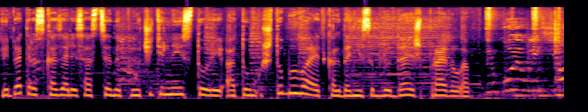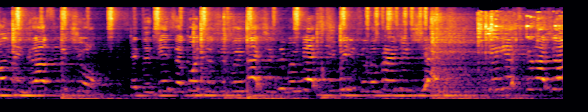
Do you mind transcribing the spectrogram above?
Ребята рассказали со сцены поучительные истории о том, что бывает, когда не соблюдаешь правила. Другой увлеченный играл с мячом. Этот день закончился бы иначе, если бы мяч не вылетел на часть. Я резко нажал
